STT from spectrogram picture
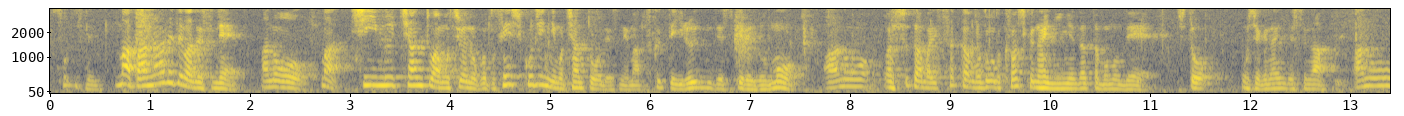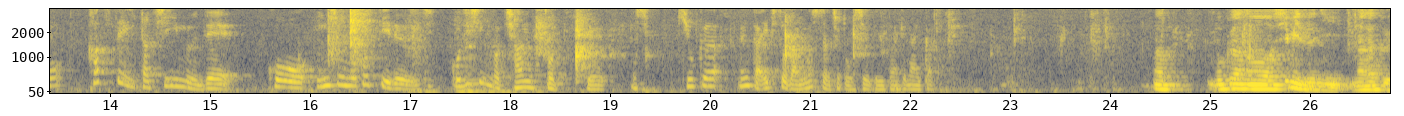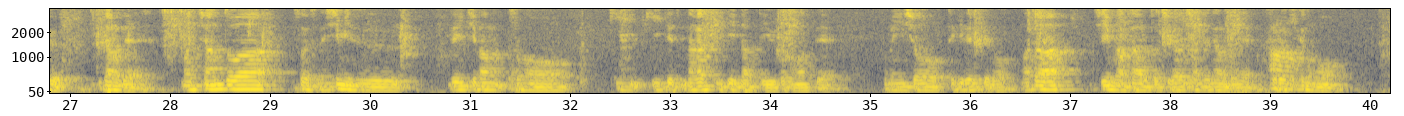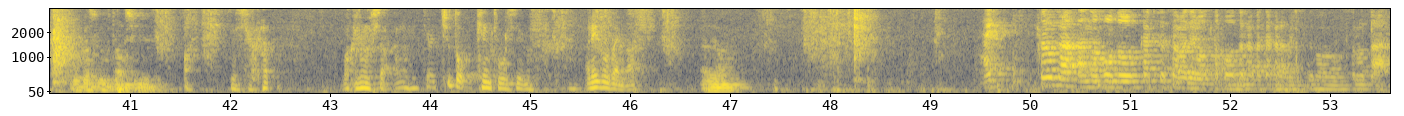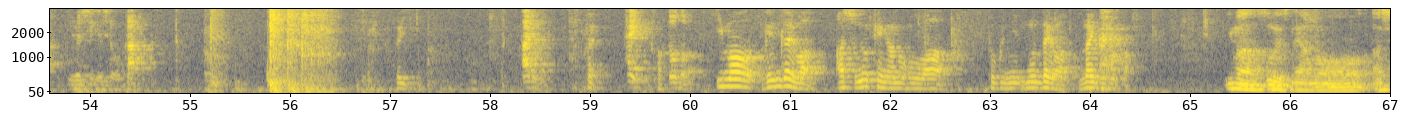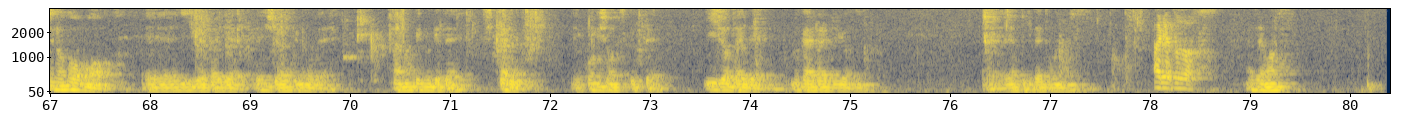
そうですね。まあ、バンラーレではですね、あのまあ、チームちゃんとはもちろんのこと、選手個人にもちゃんとですね、まあ、作っているんですけれども、あの私ちょっとあまりサッカーもともと詳しくない人間だったもので、ちょっと申し訳ないんですが、あのかつていたチームで、こう印象に残っているじご自身のチャントって、もし記憶が何かエピソードありましたら、ちょっと教えていただけないかと。まあ、僕はあの清水に長くいたので、まあ、ちゃんとはそうですね清水で一番その聞聞いて長く聞いていたっていうこともあってその印象的ですけどまたチームが変わると違うチャントになるのでそれを聞くのも僕はすごく楽しみです。わかりました。あのじゃあちょっと検討してみます。ありがとうございます。ありがとうございますはい、その他、あの報道各社様でもサポーターの方からの質問、その他よろしいでしょうか？はい。ある。はい。はい、どうぞ。今現在は足の怪我の方は特に問題はないでしょうか？今そうですねあの足の方も、えーいい状態で練習やっているので開幕に向けてしっかりえーコンディションを作っていい状態で迎えられるように、えーやっていきたいと思います。ありがとうございます。ありがとうございます。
